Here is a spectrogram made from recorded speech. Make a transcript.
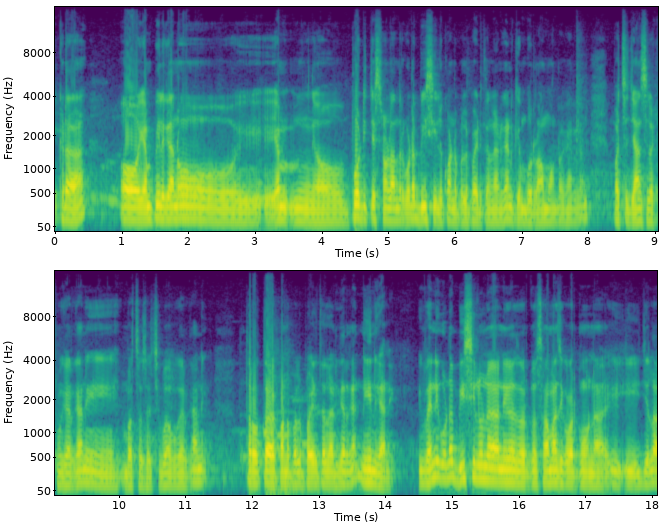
ఇక్కడ ఎంపీలుగాను ఎం పోటీ చేసిన వాళ్ళందరూ కూడా బీసీలు కొండపల్లి పైడితనాడు కానీ కెంబూరు రామ్మోహన్ రావు గారు కానీ బొత్స ఝాన్సీ లక్ష్మి గారు కానీ బొత్స సత్యబాబు గారు కానీ తర్వాత కొండపల్లి పైడితనాడు గారు కానీ నేను కానీ ఇవన్నీ కూడా బీసీలు ఉన్న నియోజకవర్గం సామాజిక వర్గం ఉన్న ఈ ఈ జిల్లా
